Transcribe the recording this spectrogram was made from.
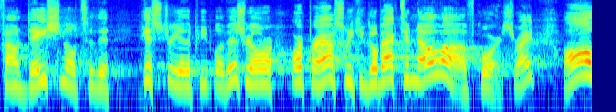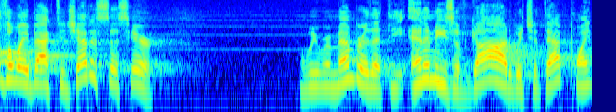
foundational to the history of the people of Israel. Or, or perhaps we could go back to Noah, of course, right? All the way back to Genesis here. And we remember that the enemies of God, which at that point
